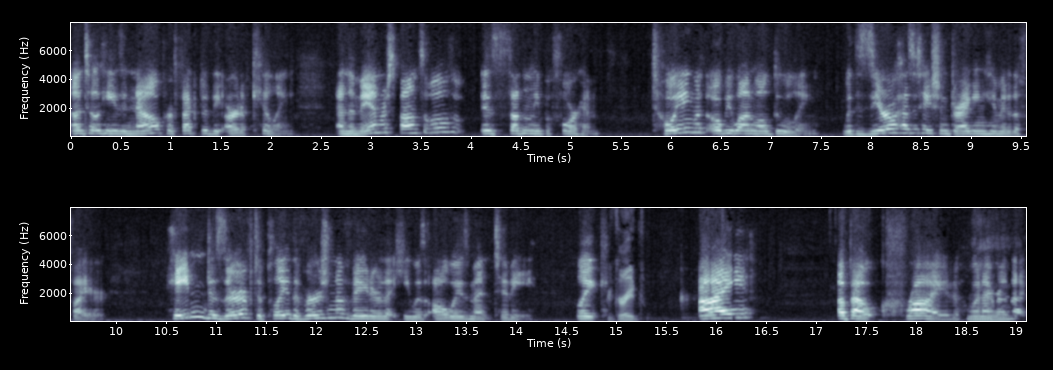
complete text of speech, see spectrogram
until he's now perfected the art of killing and the man responsible is suddenly before him toying with Obi-Wan while dueling, with zero hesitation dragging him into the fire. Hayden deserved to play the version of Vader that he was always meant to be. Like agreed. I about cried when I read Mhm. that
